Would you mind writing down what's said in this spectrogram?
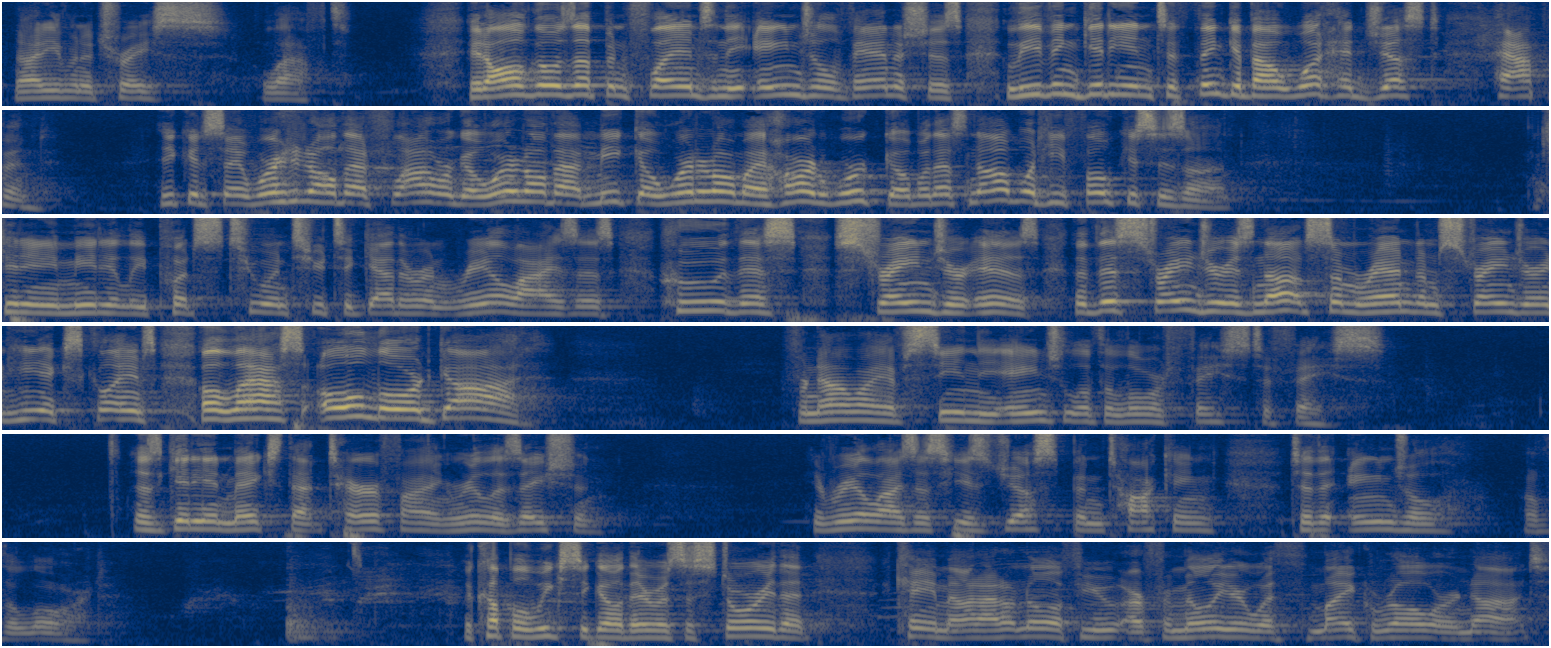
Not even a trace left. It all goes up in flames, and the angel vanishes, leaving Gideon to think about what had just happened. He could say, Where did all that flour go? Where did all that meat go? Where did all my hard work go? But that's not what he focuses on. Gideon immediately puts two and two together and realizes who this stranger is. That this stranger is not some random stranger, and he exclaims, Alas, O Lord God! For now I have seen the angel of the Lord face to face. As Gideon makes that terrifying realization, he realizes he's just been talking to the angel of the Lord. A couple of weeks ago, there was a story that came out. I don't know if you are familiar with Mike Rowe or not,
